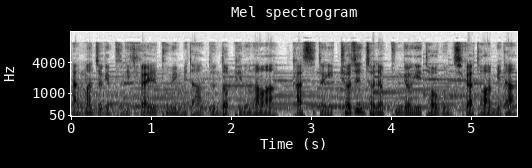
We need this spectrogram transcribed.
낭만적인 분위기가 일품입니다. 눈 덮인 운하와 가스 등이 켜진 저녁 풍경이 더욱 운치가 더합니다.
